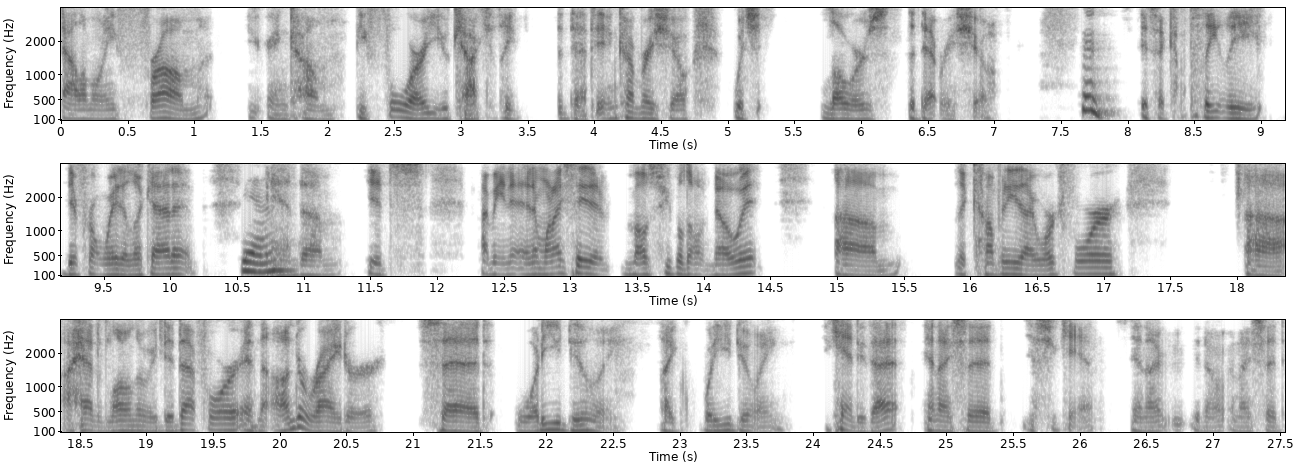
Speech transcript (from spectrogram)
alimony from your income before you calculate the debt to income ratio, which lowers the debt ratio. Hmm. It's a completely different way to look at it. Yeah. And um, it's, I mean, and when I say that most people don't know it, um, the company that I worked for, uh, I had a loan that we did that for, and the underwriter said, "What are you doing? Like, what are you doing? You can't do that." And I said, "Yes, you can." And I, you know, and I said,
